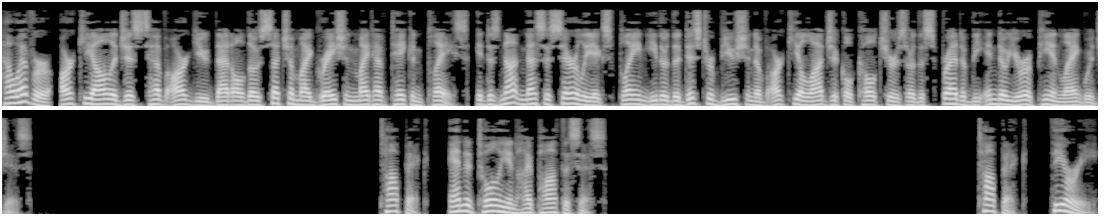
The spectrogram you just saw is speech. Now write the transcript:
However, archaeologists have argued that although such a migration might have taken place, it does not necessarily explain either the distribution of archaeological cultures or the spread of the Indo-European languages. Anatolian hypothesis Theory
